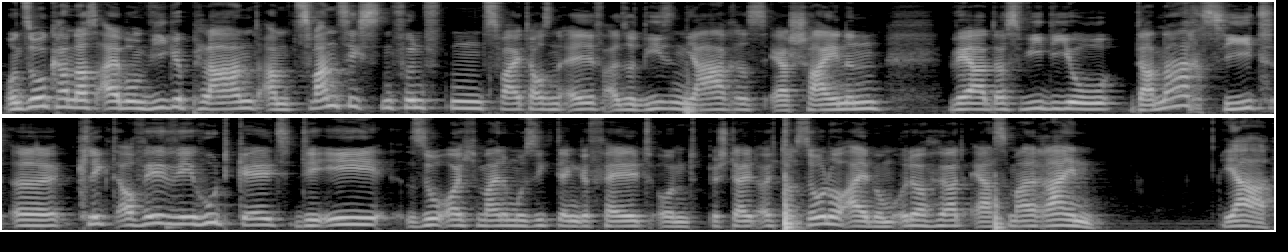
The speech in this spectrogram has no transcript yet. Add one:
Und so kann das Album wie geplant am 20.05.2011, also diesen Jahres, erscheinen. Wer das Video danach sieht, äh, klickt auf www.hutgeld.de, so euch meine Musik denn gefällt und bestellt euch das Soloalbum oder hört erstmal rein. Ja,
